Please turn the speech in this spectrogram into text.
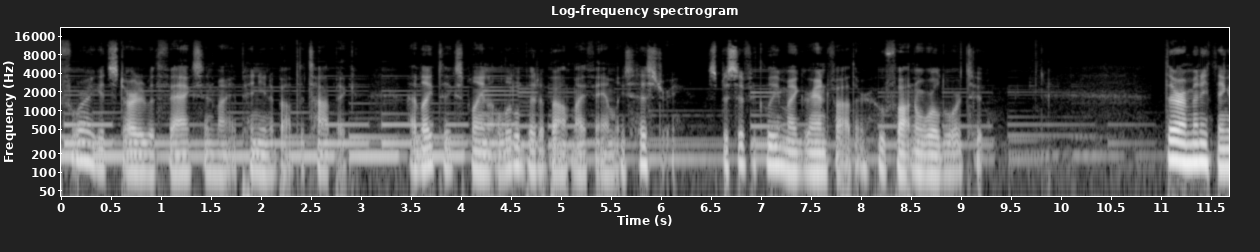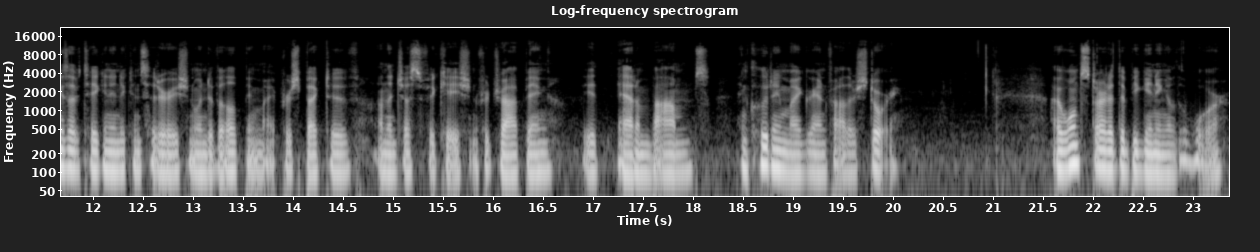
Before I get started with facts and my opinion about the topic, I'd like to explain a little bit about my family's history, specifically my grandfather, who fought in World War II. There are many things I've taken into consideration when developing my perspective on the justification for dropping the atom bombs, including my grandfather's story. I won't start at the beginning of the war,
